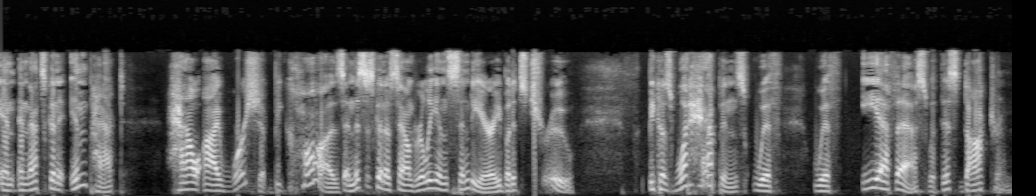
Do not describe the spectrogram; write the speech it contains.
and and that's going to impact how I worship because and this is going to sound really incendiary but it's true. Because what happens with with EFS with this doctrine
